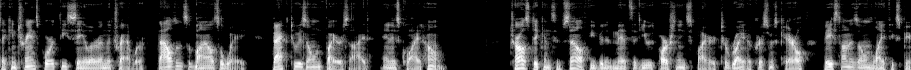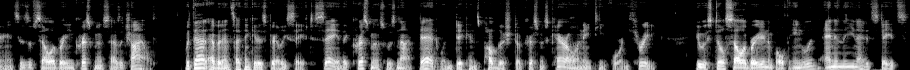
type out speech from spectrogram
that can transport the sailor and the traveler thousands of miles away back to his own fireside and his quiet home. Charles Dickens himself even admits that he was partially inspired to write A Christmas Carol based on his own life experiences of celebrating Christmas as a child. With that evidence, I think it is fairly safe to say that Christmas was not dead when Dickens published A Christmas Carol in 1843. It was still celebrated in both England and in the United States.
